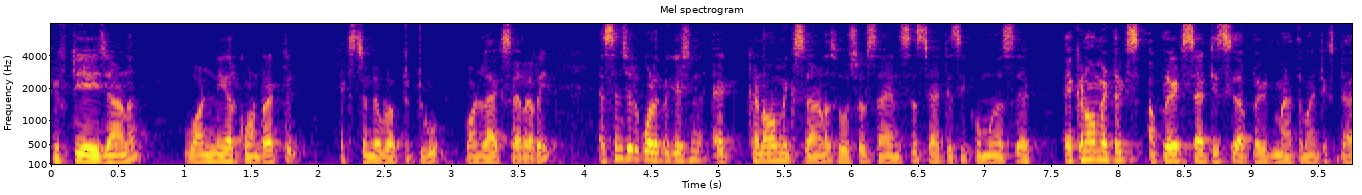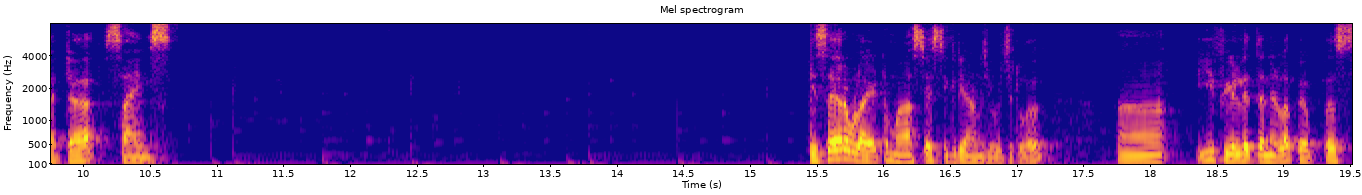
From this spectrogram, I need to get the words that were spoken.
fifty age ആണ് one year contract extendable up to two one lakh salary essential qualification economics ആണ് social science statistic commerce econometrics applied statistics applied mathematics data science desirable ആയിട്ട് മാസ്റ്റേഴ്സ് ഡിഗ്രിയാണ് ചോദിച്ചിട്ടുള്ളത്. ഈ ഫീൽഡിൽ തന്നെയുള്ള പേപ്പേഴ്സ്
